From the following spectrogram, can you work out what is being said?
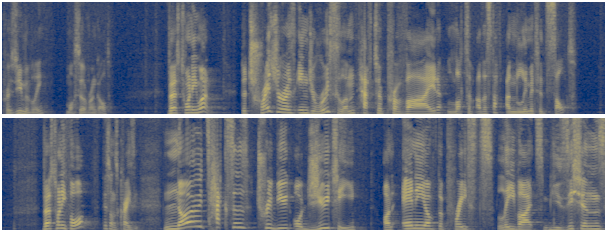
presumably more silver and gold. Verse 21, the treasurers in Jerusalem have to provide lots of other stuff, unlimited salt. Verse 24, this one's crazy. No taxes, tribute, or duty on any of the priests, Levites, musicians,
